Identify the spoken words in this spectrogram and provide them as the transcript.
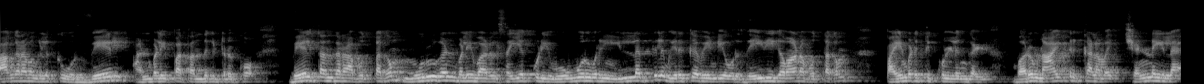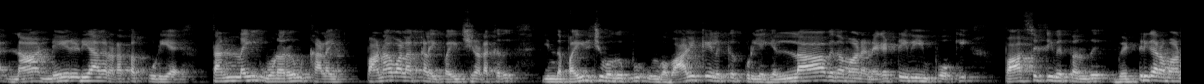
வாங்குறவங்களுக்கு ஒரு வேல் அன்பளிப்பாக தந்துக்கிட்டு இருக்கோம். வேல் தந்திரா புத்தகம் முருகன் வழிபாடு செய்யக்கூடிய ஒவ்வொருவரின் இல்லத்திலும் இருக்க வேண்டிய ஒரு தெய்வீகமான புத்தகம். பயன்படுத்தி கொள்ளுங்கள். வரும் ஞாயிற்றுக்கிழமை சென்னையில் நான் நேரடியாக நடத்தக்கூடிய தன்னை உணரும் கலை பணவளக்கலை பயிற்சி நடக்குது. இந்த பயிற்சி வகுப்பு உங்கள் வாழ்க்கையில் இருக்கக்கூடிய எல்லா விதமான நெகட்டிவையும் போக்கி பாசிட்டிவை தந்து வெற்றிகரமான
